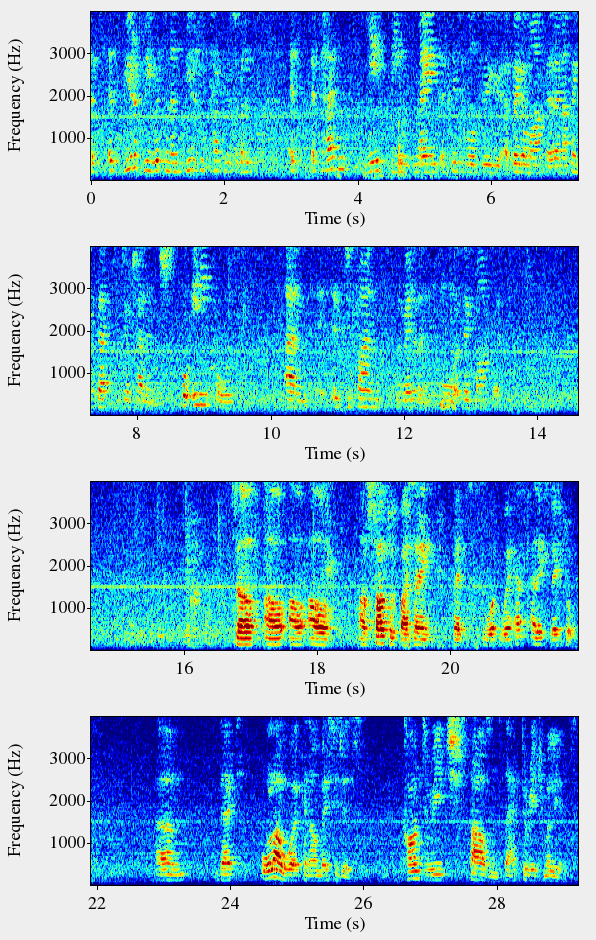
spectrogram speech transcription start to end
it's it's beautifully written and it's beautifully packaged, but it's it, it hasn't yet been made accessible to a bigger market, and I think that's your challenge for any cause, um, is to find the relevance for a big market. So I'll, I'll, I'll, I'll start off by saying that wh- where Alex left off, um, that all our work and our messages can't reach thousands, they have to reach millions.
